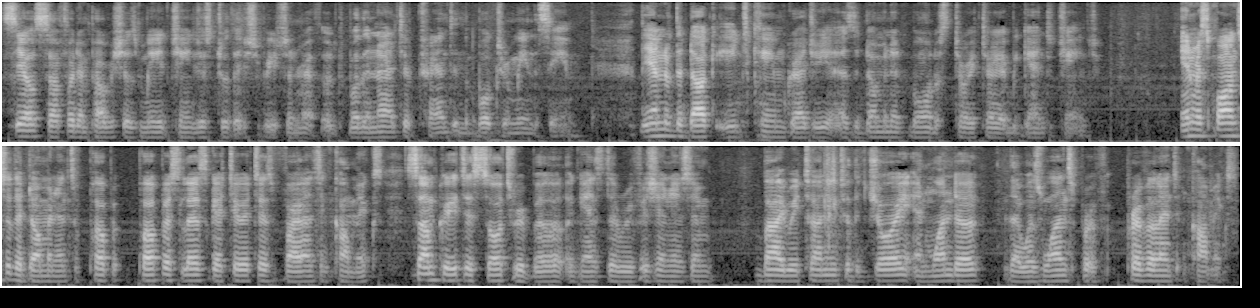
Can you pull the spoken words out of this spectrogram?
Sales suffered and publishers made changes to the distribution methods, but the narrative trends in the books remained the same. The end of the Dark Age came gradually as the dominant mode of storytelling began to change. In response to the dominance of purp- purposeless, gratuitous violence in comics, some creators sought to rebel against the revisionism by returning to the joy and wonder that was once pre- prevalent in comics.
